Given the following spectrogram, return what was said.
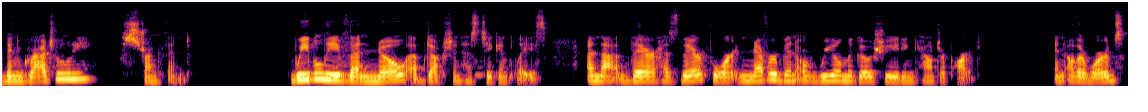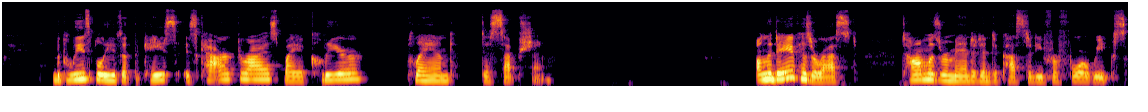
been gradually strengthened. We believe that no abduction has taken place and that there has therefore never been a real negotiating counterpart. In other words, the police believe that the case is characterized by a clear, planned deception. On the day of his arrest, Tom was remanded into custody for four weeks,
